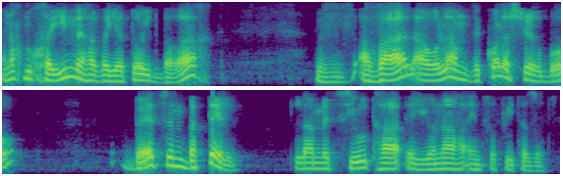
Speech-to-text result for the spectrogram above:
אנחנו חיים מהווייתו יתברך, אבל העולם וכל אשר בו בעצם בטל למציאות העליונה האינסופית הזאת.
